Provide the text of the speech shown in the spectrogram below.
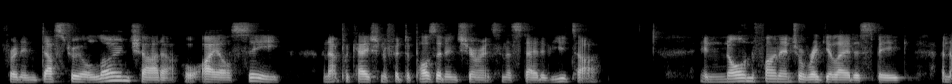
for an industrial loan charter, or ILC, an application for deposit insurance in the state of Utah. In non financial regulator speak, an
